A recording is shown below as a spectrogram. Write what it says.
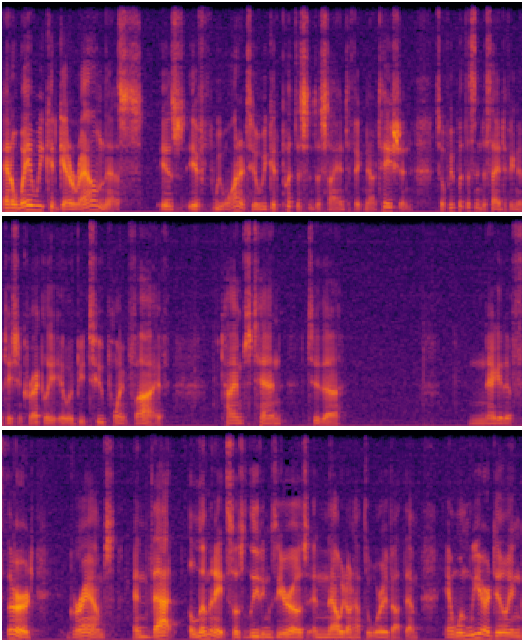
And a way we could get around this is if we wanted to, we could put this into scientific notation. So if we put this into scientific notation correctly, it would be 2.5 times 10 to the negative third grams and that eliminates those leading zeros and now we don't have to worry about them. And when we are doing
